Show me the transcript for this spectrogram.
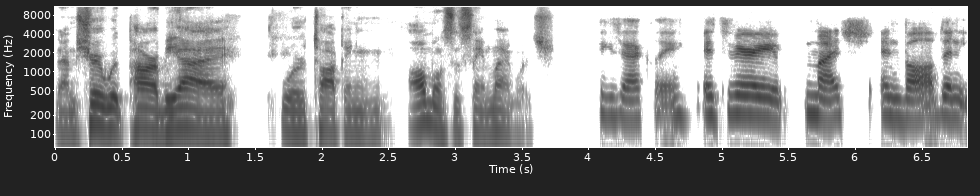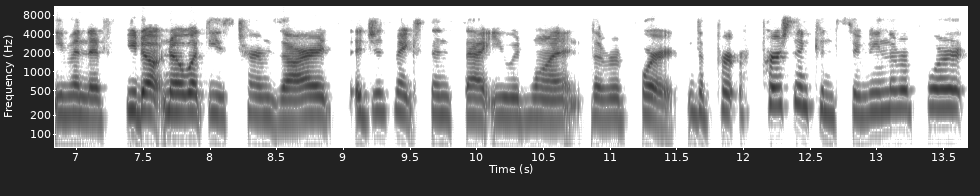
And I'm sure with Power BI, we're talking almost the same language. Exactly. It's very much involved. And even if you don't know what these terms are, it, it just makes sense that you would want the report, the per- person consuming the report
